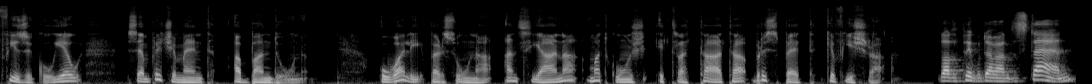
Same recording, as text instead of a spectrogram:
fiżiku jew sempliċement abbandun. Huwa li persuna anzjana ma tkunx ittrattata b'rispett kif jixraq. A lot of people don't understand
